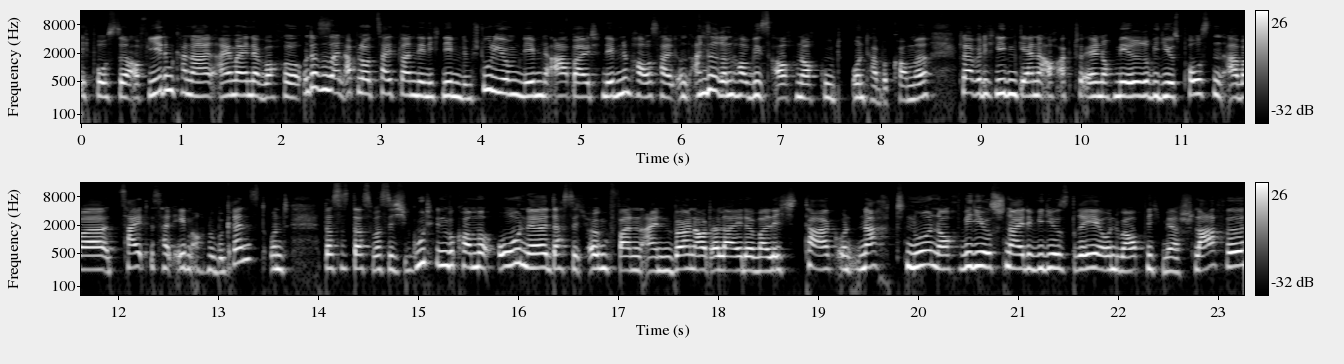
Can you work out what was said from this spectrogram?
ich poste auf jedem Kanal einmal in der Woche und das ist ein Upload-Zeitplan, den ich neben dem Studium, neben der Arbeit, neben dem Haushalt und anderen Hobbys auch noch gut unterbekomme. Klar würde ich liebend gerne auch aktuell noch mehrere Videos posten, aber Zeit ist halt eben auch nur begrenzt und das ist das, was ich gut hinbekomme, ohne dass ich irgendwann einen Burnout erleide, weil ich Tag und Nacht nur noch Videos schneide, Videos drehe und überhaupt nicht mehr schlafe.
